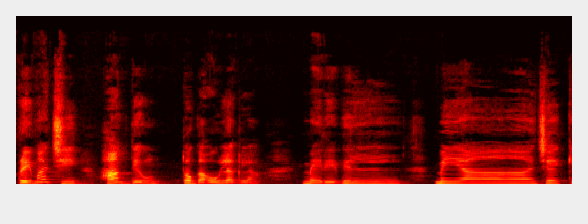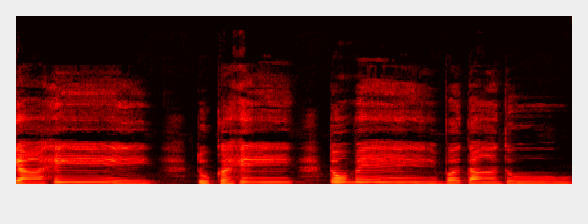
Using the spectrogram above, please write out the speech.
प्रेमाची हाक देऊन तो गाऊ लागला. मेरे दिल में आज क्या है? तू कहे तो मैं बता दूँ।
